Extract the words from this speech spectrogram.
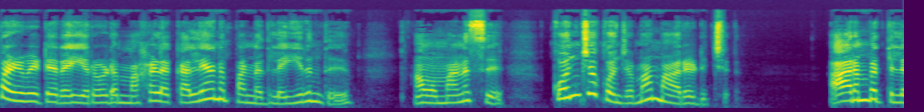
பழுவேட்டரையரோட மகளை கல்யாணம் பண்ணதுல இருந்து அவன் மனசு கொஞ்சம் கொஞ்சமா மாறிடுச்சு. ஆரம்பத்துல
